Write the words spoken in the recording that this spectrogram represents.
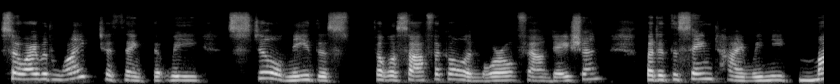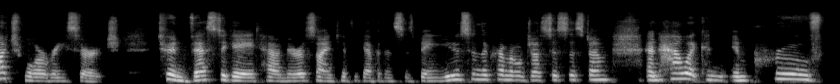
So I would like to think that we still need this philosophical and moral foundation, but at the same time, we need much more research to investigate how neuroscientific evidence is being used in the criminal justice system and how it can improve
